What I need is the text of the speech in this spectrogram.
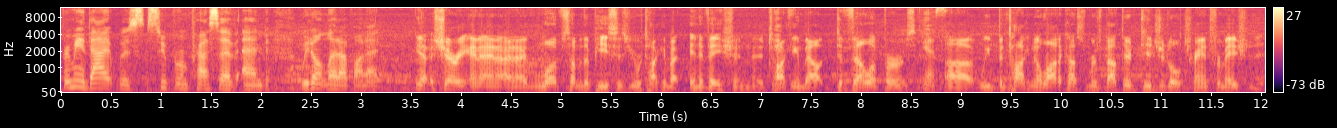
for me, that was super impressive and we don't let up on it. Yeah, Sherry, and, and, and, I love some of the pieces. You were talking about innovation, uh, talking yes. about developers. Yes. Uh, we've been talking to a lot of customers about their digital transformation. It,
